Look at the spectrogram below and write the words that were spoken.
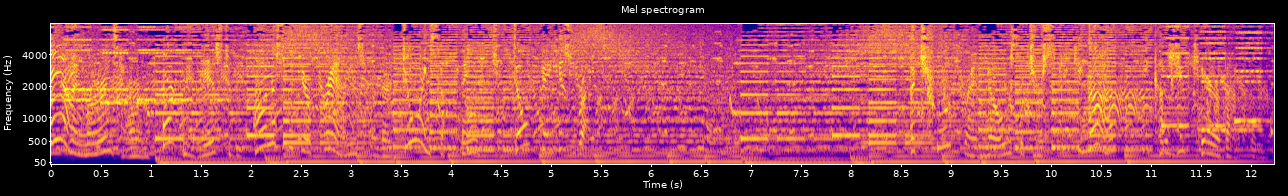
Today I learned how important it is to be honest with your friends when they're doing something that you don't think is right. A true friend knows that you're speaking up because you care about them.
